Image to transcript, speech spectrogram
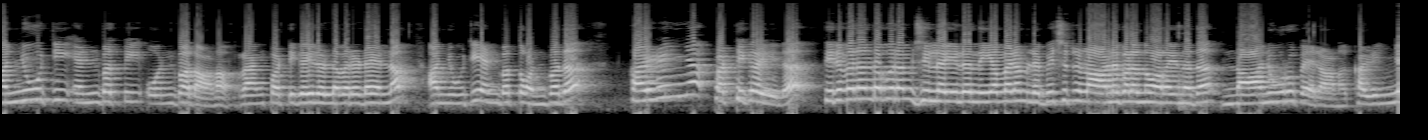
അഞ്ഞൂറ്റി എൺപത്തി ഒൻപതാണ് റാങ്ക് പട്ടികയിലുള്ളവരുടെ എണ്ണം അഞ്ഞൂറ്റി എൺപത്തി ഒൻപത് കഴിഞ്ഞ പട്ടികയിൽ തിരുവനന്തപുരം ജില്ലയിൽ നിയമനം ലഭിച്ചിട്ടുള്ള ആളുകൾ എന്ന് പറയുന്നത് നാനൂറ് പേരാണ്. കഴിഞ്ഞ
